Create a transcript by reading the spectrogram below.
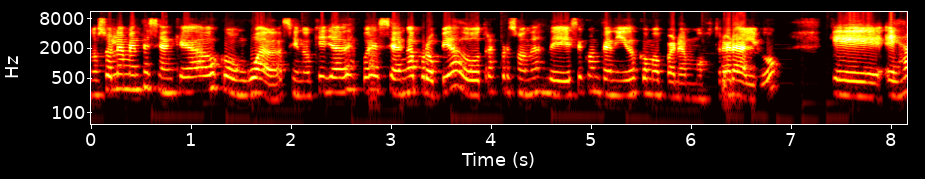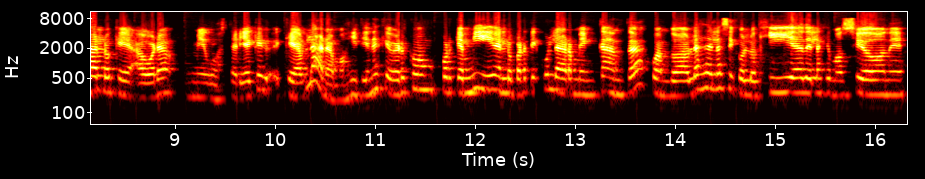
No solamente se han quedado con Guada, sino que ya después se han apropiado otras personas de ese contenido como para mostrar algo que es a lo que ahora me gustaría que, habláramos y tiene que ver con, porque a mí en lo particular me encanta cuando hablas de la psicología, de las emociones,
